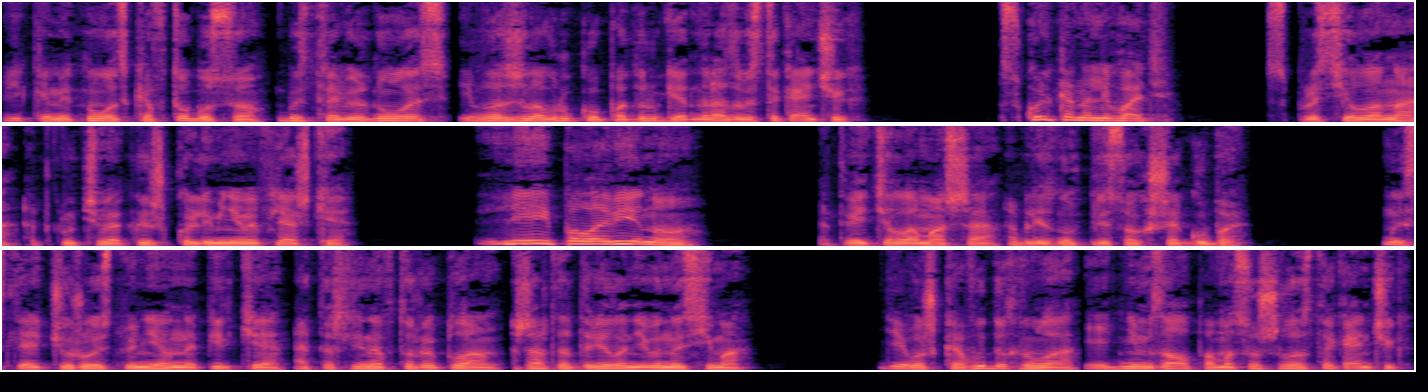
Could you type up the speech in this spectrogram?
Вика метнулась к автобусу, быстро вернулась и вложила в руку подруги одноразовый стаканчик. «Сколько наливать?» – спросила она, откручивая крышку алюминиевой фляжки. «Лей половину», – ответила Маша, облизнув присохшие губы. Мысли о чужой слюне в напитке отошли на второй план, жажда давила невыносимо. Девушка выдохнула и одним залпом осушила стаканчик.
